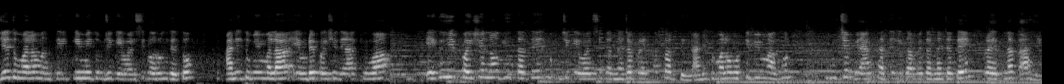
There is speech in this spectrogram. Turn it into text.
जे तुम्हाला म्हणतील की मी तुमची केवायसी करून देतो आणि तुम्ही मला एवढे पैसे द्या किंवा एकही पैसे न घेता ते तुमची केवायसी करण्याचा प्रयत्न करतील. आणि तुम्हाला ओटीपी मागून तुमचे बँक खाते रिकामे करण्याच्या ते प्रयत्नात आहे.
